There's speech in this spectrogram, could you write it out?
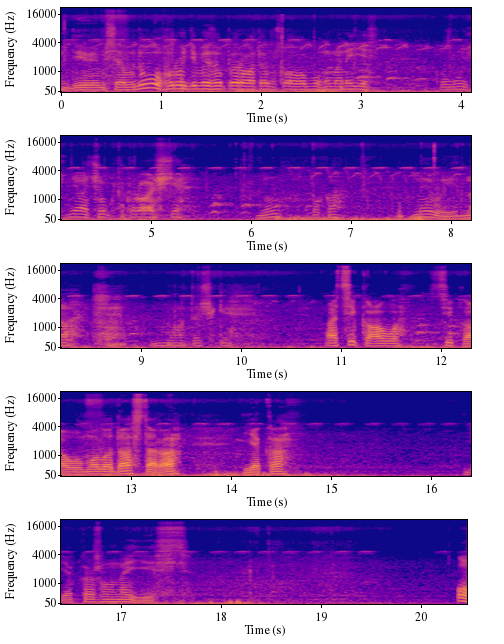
Дивимося вдвох, вроді без оператора, слава Богу, у мене є. Комусь щоб краще. Ну, поки не видно. Маточки. А цікаво, цікаво, молода, стара, яка, яка ж вона є. О,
